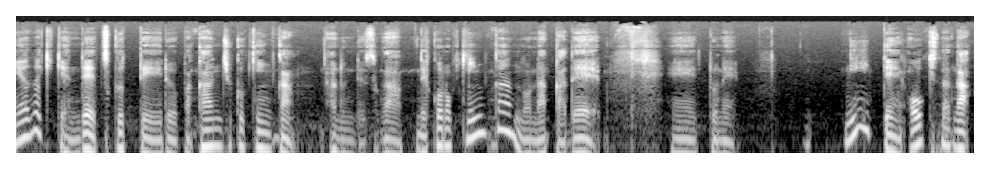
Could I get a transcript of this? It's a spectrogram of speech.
宮崎県で作っている、まあ、完熟金柑、あるんですが、で、この金柑の中で、えー、っとね、2点、大きさが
